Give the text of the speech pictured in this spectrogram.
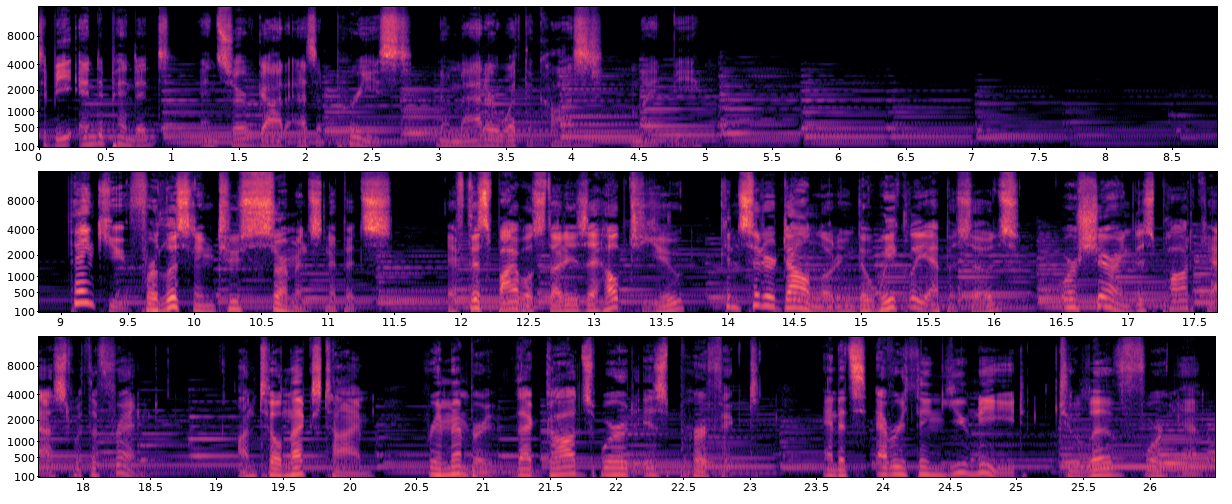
to be independent and serve God as a priest, no matter what the cost might be. Thank you for listening to Sermon Snippets. If this Bible study is a help to you, consider downloading the weekly episodes or sharing this podcast with a friend. Until next time, remember that God's Word is perfect and it's everything you need to live for Him.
